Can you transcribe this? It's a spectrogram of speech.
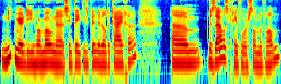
niet meer die hormonen synthetisch binnen wilde krijgen. Ehm, dus daar was ik geen voorstander van.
